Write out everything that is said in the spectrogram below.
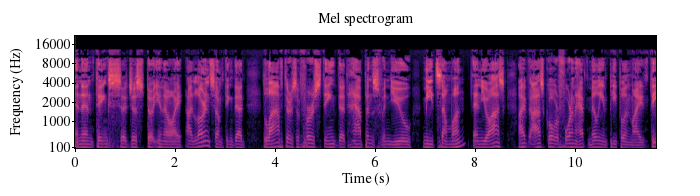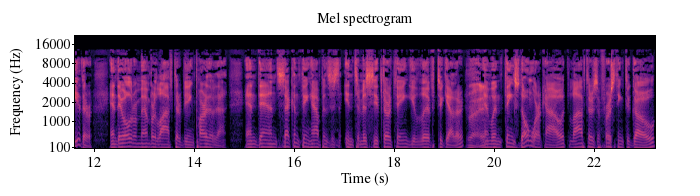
and then things uh, just uh, you know I I learned something that laughter is the first thing that happens when you meet someone and you ask. I've asked over four and a half million people in my theater, and they all remember laughter being part of that. And then second thing happens is intimacy. Third thing, you live together. Right. And when things don't work out, laughter is the first thing to go.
